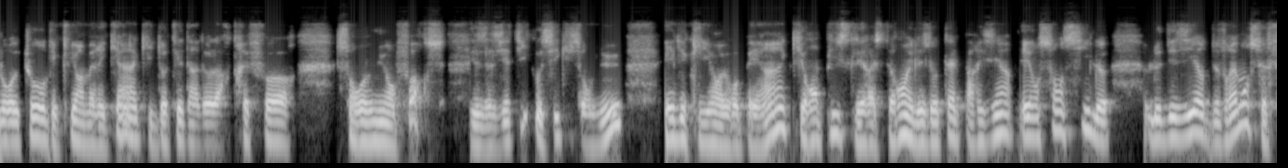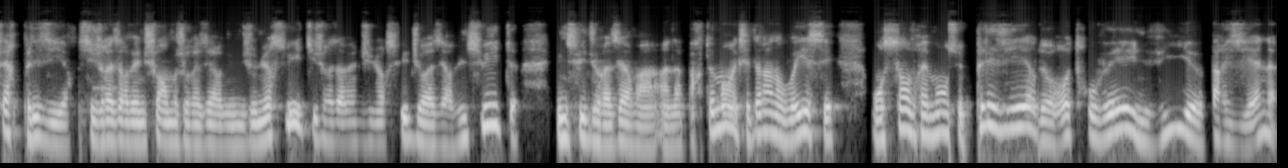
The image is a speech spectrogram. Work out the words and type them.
le retour des clients américains qui, dotés d'un dollar très fort, sont revenus en force, des asiatiques aussi qui sont venus, et des clients européens qui remplissent les restaurants et les hôtels parisiens. Et on sent aussi le, le désir de vraiment se faire plaisir. Si je réservais une chambre, je réserve une junior suite. Si je réserve une junior suite, je réserve une suite. Une suite, je réserve un, un appartement, etc. Donc, vous voyez, on sent vraiment ce plaisir de retrouver une vie euh, parisienne.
